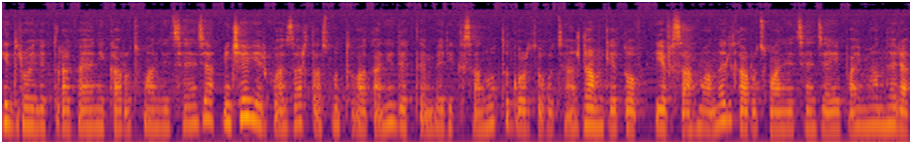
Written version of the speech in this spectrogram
հիդրոէլեկտրակայանի կառուցման լիցենզիա մինչև 2018 թվականի դեկտեմբերի 28-ը գործողության ժամկետով եւ սահմանել կառուցման լիցենզիայի պայմանները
